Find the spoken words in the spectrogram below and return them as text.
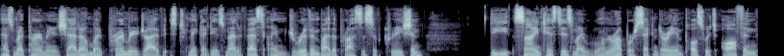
as my primary and shadow. My primary drive is to make ideas manifest. I am driven by the process of creation. The scientist is my runner up or secondary impulse, which often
